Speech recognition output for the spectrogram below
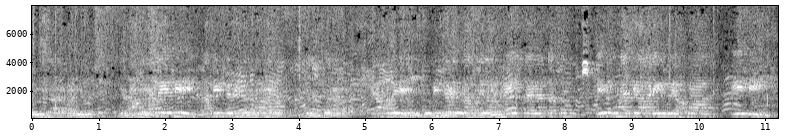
देऊ पाटील यांना येथील अतिशय यामध्ये विशेष असलेला एक गुणाची आघाडी घेतोय हवाल येथील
